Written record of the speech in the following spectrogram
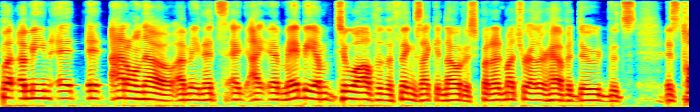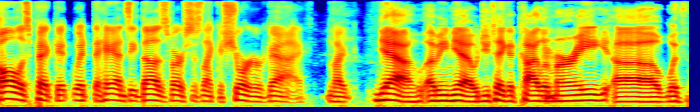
but I mean, it, it I don't know. I mean, it's I, I maybe I'm too off of the things I can notice, but I'd much rather have a dude that's as tall as Pickett with the hands he does versus like a shorter guy. Like Yeah, I mean, yeah. Would you take a Kyler Murray uh, with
